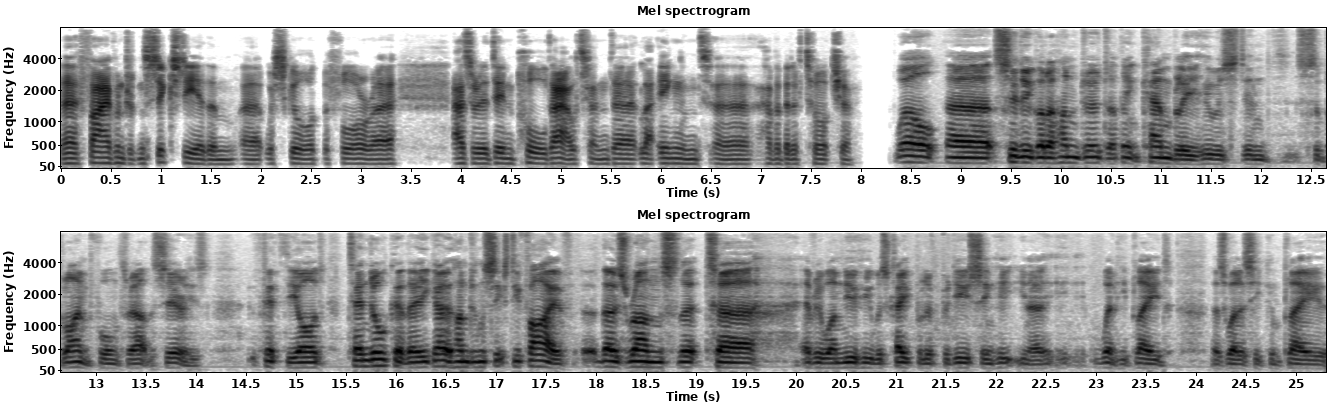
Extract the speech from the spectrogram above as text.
uh, 560 of them uh, were scored before Azharuddin pulled out and uh, let England uh, have a bit of torture? Well, uh, Sidhu got 100. I think Kambli, who was in sublime form throughout the series, 50 odd. Tendulkar, there you go, 165. Uh, those runs that uh, everyone knew he was capable of producing, he, you know, he, when he played as well as he can play,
